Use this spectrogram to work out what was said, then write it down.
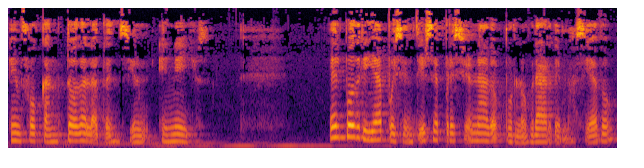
enfocan toda la atención en ellos. Él podría pues sentirse presionado por lograr demasiado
